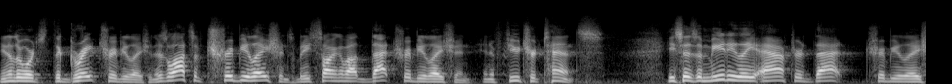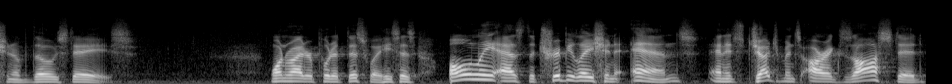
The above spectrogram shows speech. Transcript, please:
In other words, the great tribulation. There's lots of tribulations, but he's talking about that tribulation in a future tense. He says, immediately after that tribulation of those days. One writer put it this way He says, only as the tribulation ends and its judgments are exhausted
